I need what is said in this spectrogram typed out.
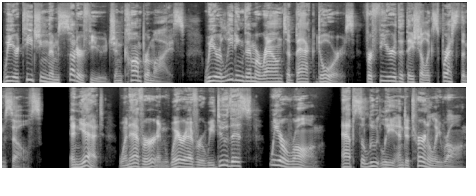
We are teaching them subterfuge and compromise. We are leading them around to back doors for fear that they shall express themselves. And yet, whenever and wherever we do this, we are wrong, absolutely and eternally wrong.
